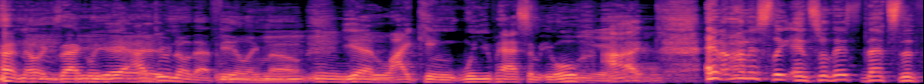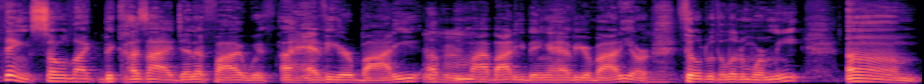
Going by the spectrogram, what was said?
I know exactly. Yeah, I do know that feeling though. Yeah, liking when you pass them. Oh, I, and honestly, and so that's that's the thing. So like because I identify with a heavier body, uh, my body being a heavier body or filled with a little more meat, um.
